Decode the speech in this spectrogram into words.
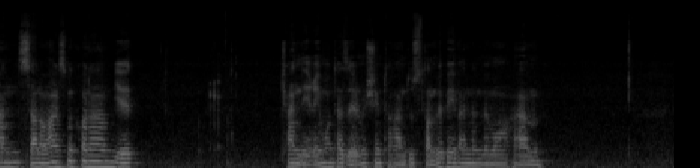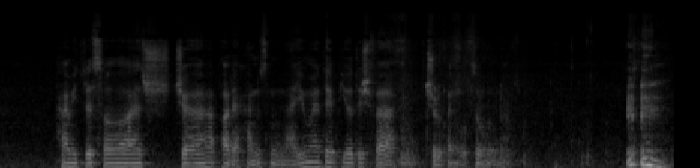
من سلام عرض می‌کنم. یه چند دقیقه منتظر میشیم تا هم دوستان بپیوندن به ما هم حمید رسا از جا آره هنوز نیومده بیادش و شروع کنیم گفته رو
